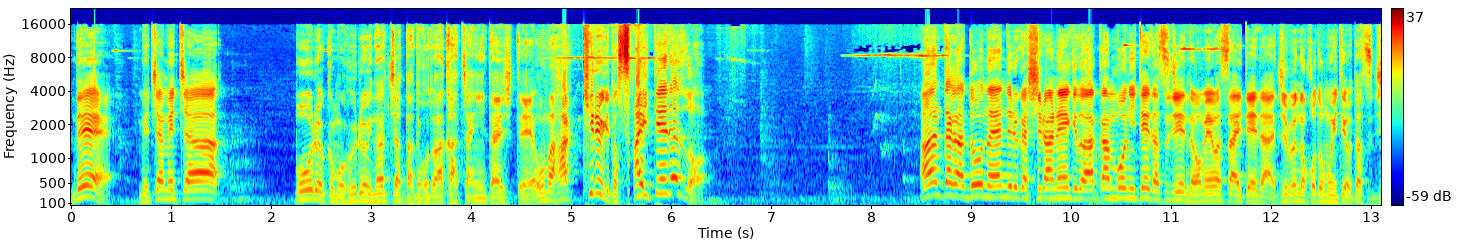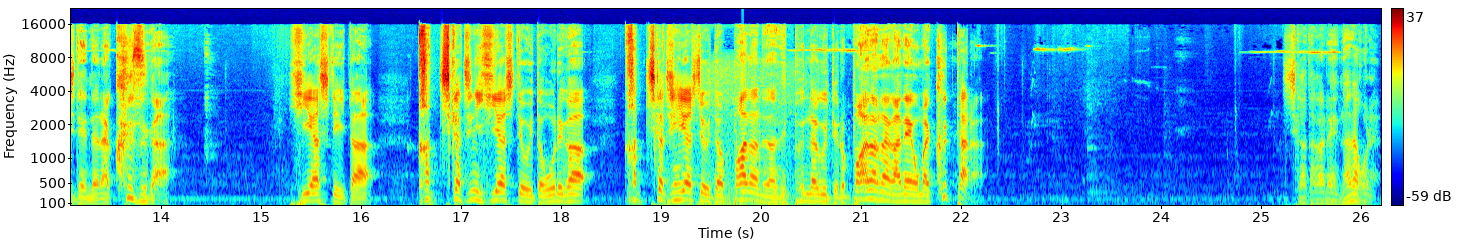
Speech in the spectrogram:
でめちゃめちゃ暴力も振るうになっちゃったってこと赤ちゃんに対してお前はっきり言うけど最低だぞ。あんたがどう悩んでるか知らねえけど赤ん坊に手出す時点でおめえは最低だ。自分の子供に手を出す時点だなクズが冷やしていたカッチカチに冷やしておいた俺がカッチカチに冷やしておいたバナナなんてぶん殴ってるバナナがねお前食ったな仕方がねえ。なんだこれ。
